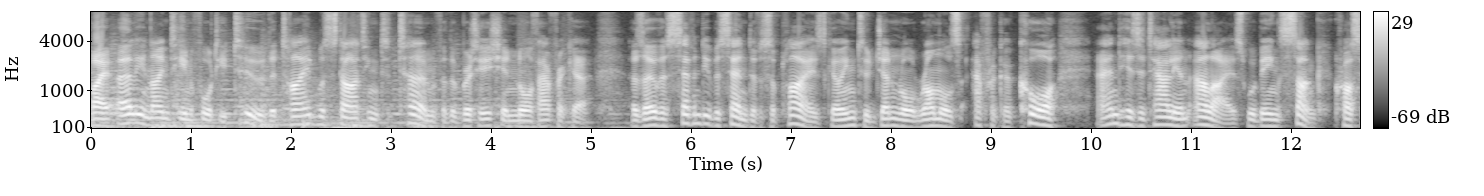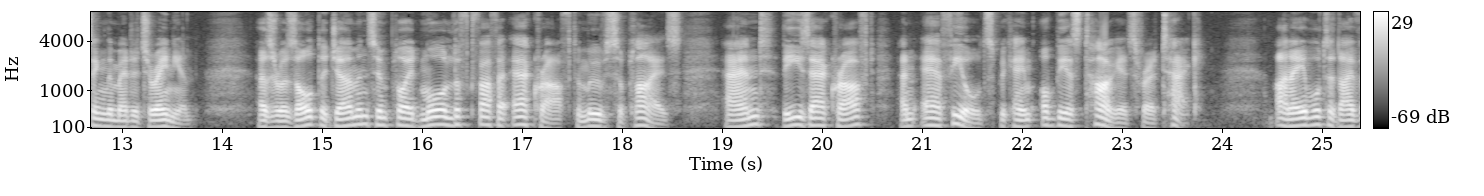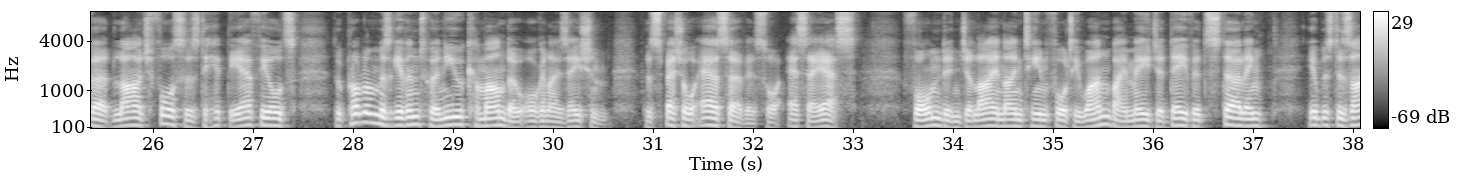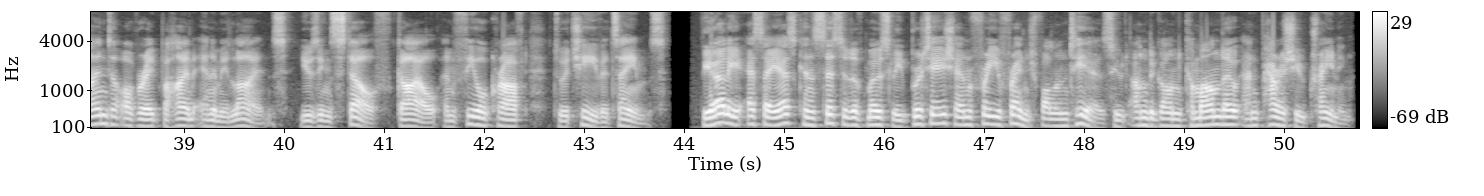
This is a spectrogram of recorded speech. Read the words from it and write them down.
By early 1942, the tide was starting to turn for the British in North Africa, as over 70% of supplies going to General Rommel's Afrika Korps and his Italian allies were being sunk crossing the Mediterranean. As a result, the Germans employed more Luftwaffe aircraft to move supplies, and these aircraft and airfields became obvious targets for attack. Unable to divert large forces to hit the airfields, the problem was given to a new commando organization, the Special Air Service, or SAS. Formed in July 1941 by Major David Stirling, it was designed to operate behind enemy lines, using stealth, guile, and fieldcraft to achieve its aims. The early SAS consisted of mostly British and Free French volunteers who'd undergone commando and parachute training.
